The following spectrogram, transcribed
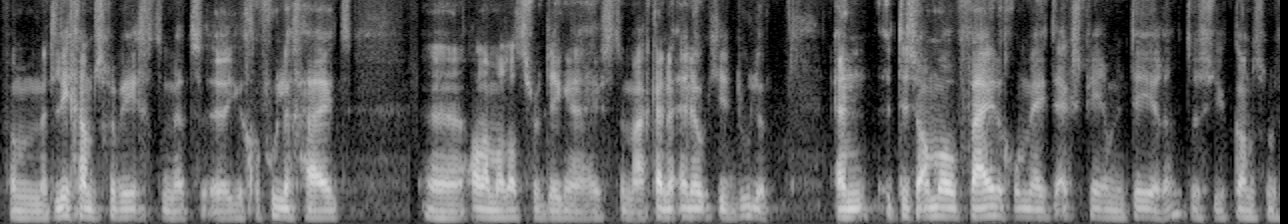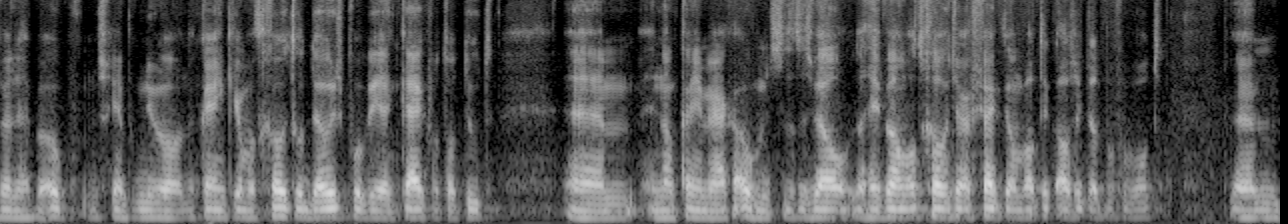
Van, met lichaamsgewicht, met uh, je gevoeligheid. Uh, allemaal dat soort dingen heeft te maken. En, en ook je doelen. En het is allemaal veilig om mee te experimenteren. Dus je kan soms wel hebben ook, misschien heb ik nu al, dan kan je een keer een wat grotere dosis proberen en kijken wat dat doet. Um, en dan kan je merken, oh, dat, is wel, dat heeft wel een wat groter effect dan wat ik als ik dat bijvoorbeeld um,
